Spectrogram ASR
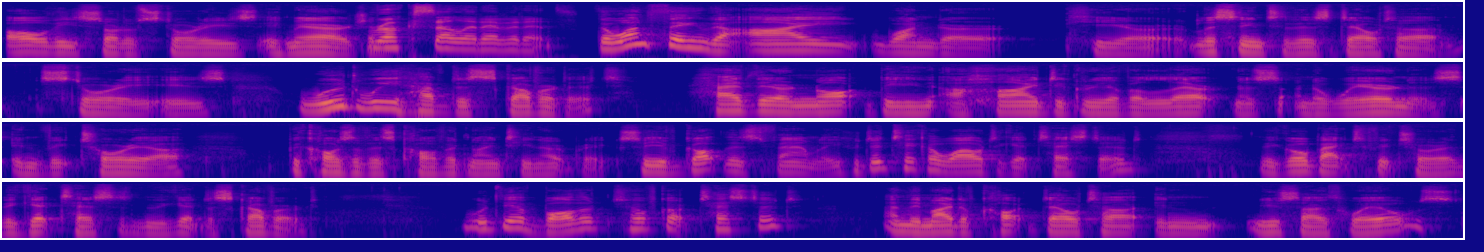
All these sort of stories emerge. Rock solid evidence. The one thing that I wonder here, listening to this Delta story, is would we have discovered it? Had there not been a high degree of alertness and awareness in Victoria because of this COVID 19 outbreak. So you've got this family who did take a while to get tested. They go back to Victoria, they get tested, and they get discovered. Would they have bothered to have got tested? And they might have caught Delta in New South Wales.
